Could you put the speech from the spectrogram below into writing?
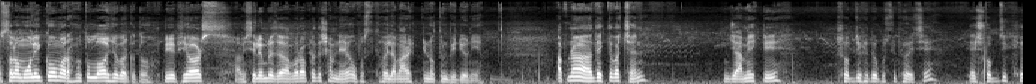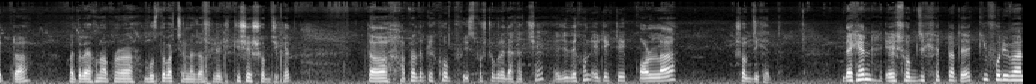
আসসালামু আলাইকুম রহমতুল্লাহ বরকত প্রিয় ভিউয়ার্স, আমি সেলিম রেজা আবার আপনাদের সামনে উপস্থিত হইলাম আরেকটি নতুন ভিডিও নিয়ে। আপনারা দেখতে পাচ্ছেন যে আমি একটি সবজি খেতে উপস্থিত হয়েছি। এই সবজি ক্ষেতটা হয়তো এখনও আপনারা বুঝতে পারছেন না যে আসলে এটি কিসের সবজি ক্ষেত। তো আপনাদেরকে খুব স্পষ্ট করে দেখাচ্ছে। এই যে দেখুন, এটি একটি করলা সবজি ক্ষেত। দেখেন, এই সবজি ক্ষেতটাতে কি পরিমাণ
